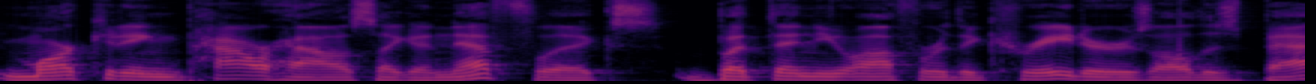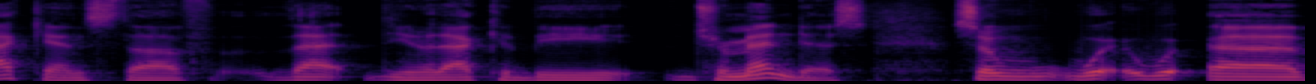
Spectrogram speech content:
marketing powerhouse like a Netflix, but then you offer the creators all this back end stuff, that you know that could be tremendous. So uh,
